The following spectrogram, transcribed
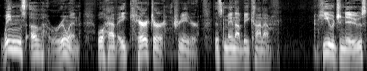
Wings of Ruin, will have a character creator. This may not be kind of huge news,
